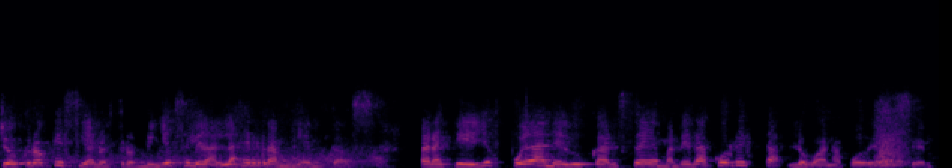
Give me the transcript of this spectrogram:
Yo creo que si a nuestros niños se le dan las herramientas para que ellos puedan educarse de manera correcta, lo van a poder hacer.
